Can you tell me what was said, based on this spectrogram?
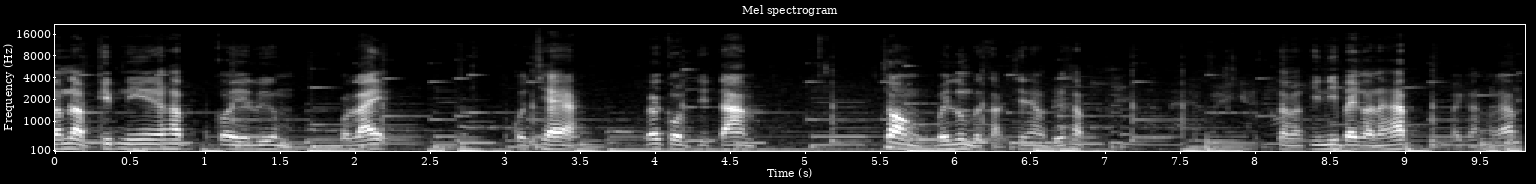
สำหรับคลิปนี้นะครับ ก็อย่าลืมกดไลค์ กดแชร์ และกดติดตามช่องไวยรุ่นประสักชแนลด้วยครับสำหรับคลิปนี้ไปก่อนนะครับ ไปก่อนครับ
